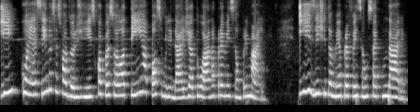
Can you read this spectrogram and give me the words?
E conhecendo esses fatores de risco, a pessoa ela tem a possibilidade de atuar na prevenção primária. E existe também a prevenção secundária,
